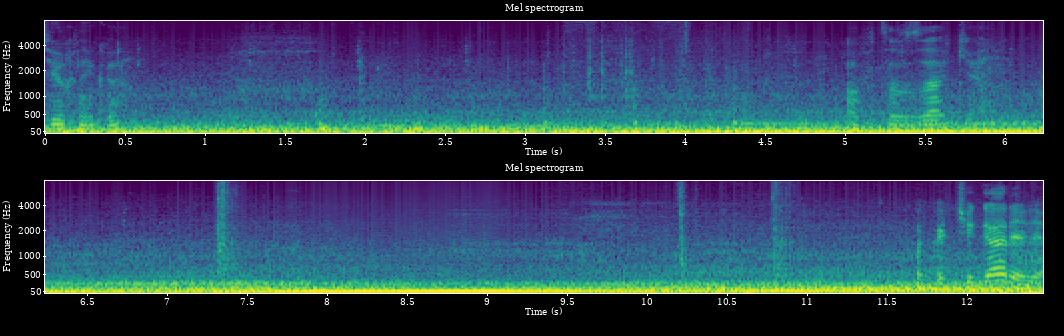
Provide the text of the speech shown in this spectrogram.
Техника? Автозаки. Покочегарили.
